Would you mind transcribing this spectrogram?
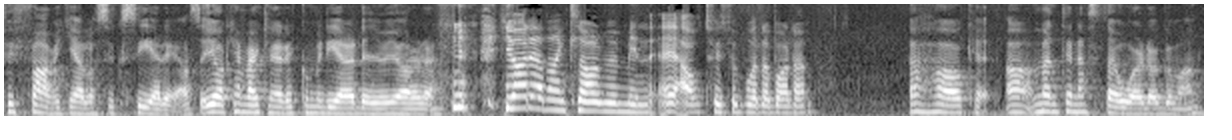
Fy fan vilken jävla succé det är. Alltså, jag kan verkligen rekommendera dig att göra det. Jag är redan klar med min eh, outfit för båda barnen. Jaha okej. Ja, men till nästa år då gumman.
